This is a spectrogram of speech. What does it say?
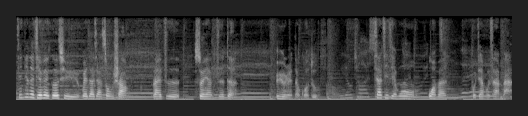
今天的结尾歌曲为大家送上，来自孙燕姿的《愚人的国度》。下期节目我们不见不散吧。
